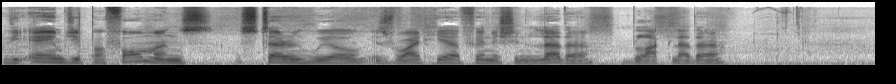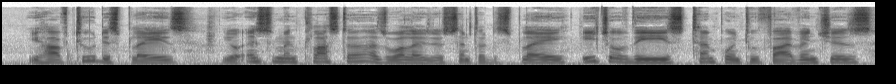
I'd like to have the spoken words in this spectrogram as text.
The AMG performance steering wheel is right here finished in leather black leather you have two displays your instrument cluster as well as your center display. Each of these 10.25 inches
